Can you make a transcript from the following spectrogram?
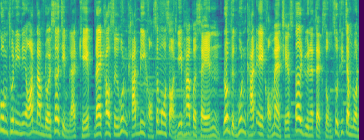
กลุ่มทุนอินีออสนำโดยเซอร์จิมแรดคิฟได้เข้าซื้อหุ้นคัสบีของสโมสร 25%รวมถึงหุ้นคัสเอของแมนเชสเตอร์ยูไนเต็ดสูงสุดที่จำนวน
